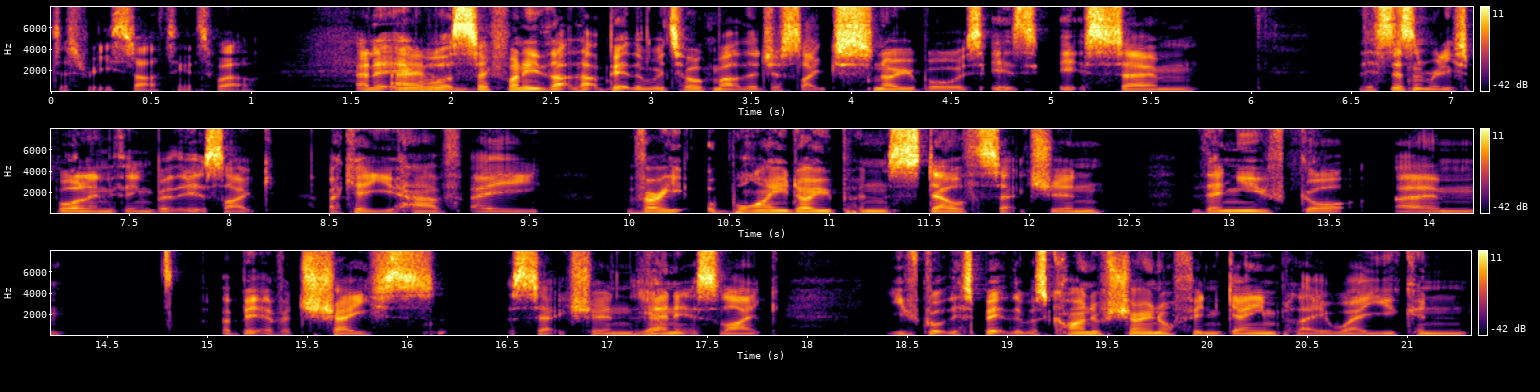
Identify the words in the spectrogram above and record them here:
just restarting as well. And it, Um, so funny that that bit that we're talking about that just like snowballs. It's it's um, this doesn't really spoil anything, but it's like okay, you have a very wide open stealth section, then you've got um, a bit of a chase section. Yeah. Then it's like you've got this bit that was kind of shown off in gameplay where you can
